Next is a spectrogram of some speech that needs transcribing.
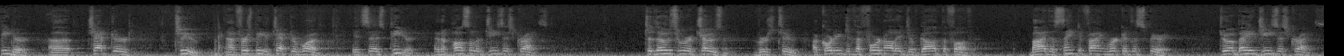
Peter uh, chapter 2, uh, 1 Peter chapter 1, it says, Peter, an apostle of Jesus Christ, to those who are chosen, verse 2, according to the foreknowledge of God the Father, by the sanctifying work of the Spirit, to obey Jesus Christ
